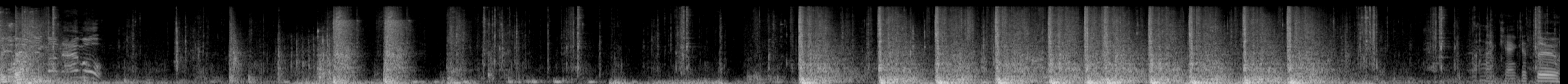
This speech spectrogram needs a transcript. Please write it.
You say? Running on ammo. I can't get through.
